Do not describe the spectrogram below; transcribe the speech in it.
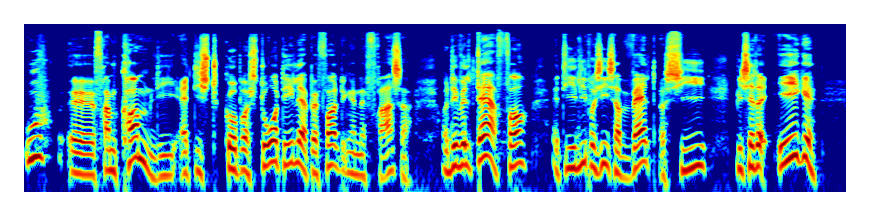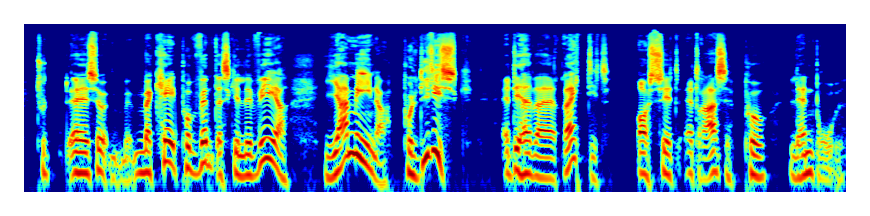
ufremkommelige, at de skubber store dele af befolkningerne fra sig. Og det er vel derfor, at de lige præcis har valgt at sige, vi sætter ikke altså, markat på, hvem der skal levere. Jeg mener politisk, at det havde været rigtigt at sætte adresse på landbruget.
